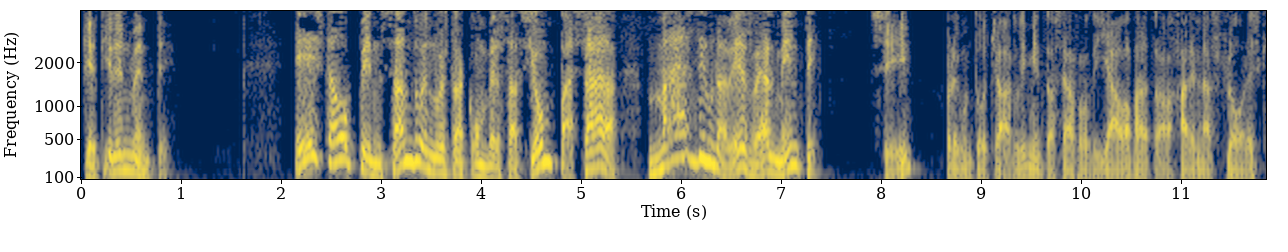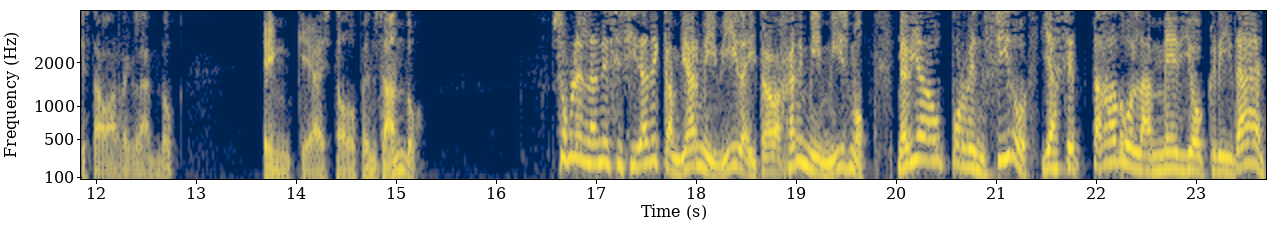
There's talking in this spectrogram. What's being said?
¿Qué tiene en mente? He estado pensando en nuestra conversación pasada, más de una vez realmente. ¿Sí? preguntó Charlie mientras se arrodillaba para trabajar en las flores que estaba arreglando. ¿En qué ha estado pensando? Sobre la necesidad de cambiar mi vida y trabajar en mí mismo. Me había dado por vencido y aceptado la mediocridad.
